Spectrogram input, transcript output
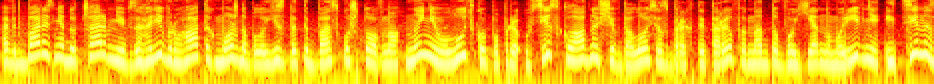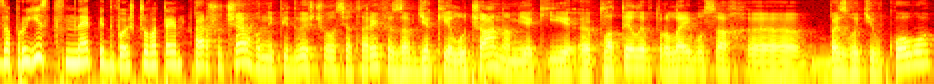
А від березня до червня і взагалі в рогатих можна було їздити безкоштовно. Нині у Луцьку, попри усі складнощі, вдалося зберегти тарифи на довоєнному рівні і ціни за проїзд не підвищувати. В першу чергу не підвищувалися тарифи завдяки лучанам, які е, платили в тролейбусах е, безготівково,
